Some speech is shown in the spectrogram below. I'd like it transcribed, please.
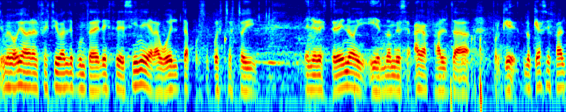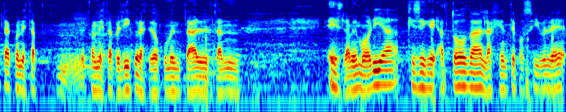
Yo me voy ahora al Festival de Punta del Este de Cine y a la vuelta, por supuesto, estoy en el estreno y, en donde se haga falta, porque lo que hace falta con esta, con esta película, este documental tan es la memoria que llegue a toda la gente posible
